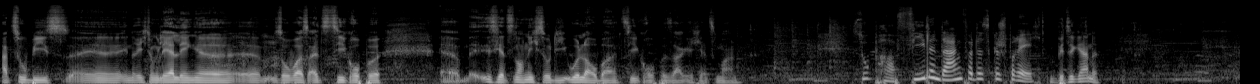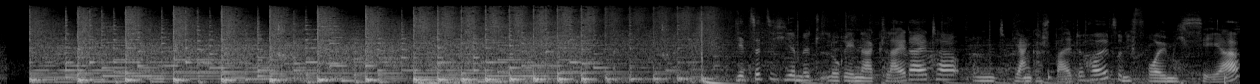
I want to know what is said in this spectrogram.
Azubis, äh, in Richtung Lehrlinge, äh, sowas als Zielgruppe ist jetzt noch nicht so die Urlauber-Zielgruppe, sage ich jetzt mal. Super, vielen Dank für das Gespräch. Bitte gerne. Jetzt sitze ich hier mit Lorena Kleideiter und Bianca Spalteholz und ich freue mich sehr.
